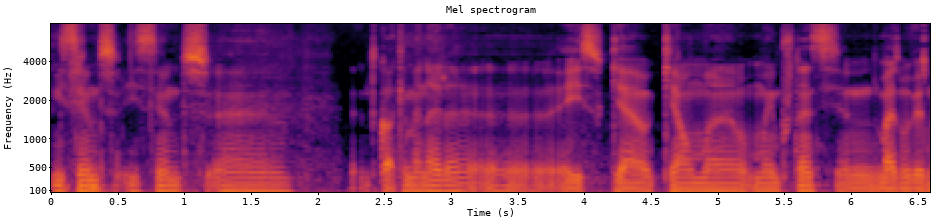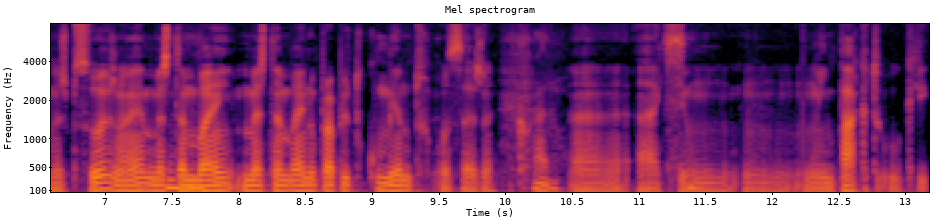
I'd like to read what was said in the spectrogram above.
E sentes, e sentes ah, de qualquer maneira, ah, é isso que há, que há uma, uma importância, mais uma vez, nas pessoas, não é? Mas, Uhum. também, mas também no próprio documento, ou seja, Claro. há, há aqui um, um, um impacto que,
